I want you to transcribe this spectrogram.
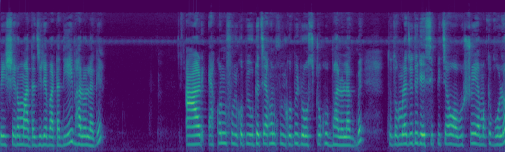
বেশ এরম আদা, জিরে, বাটা দিয়েই ভালো লাগে। আর এখন ফুলকপি উঠেছে, এখন ফুলকপির রোস্টও খুব ভালো লাগবে। তো তোমরা যদি রেসিপি চাও, অবশ্যই আমাকে বলো,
